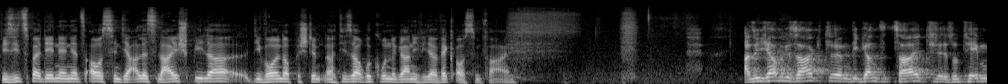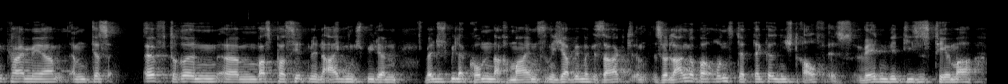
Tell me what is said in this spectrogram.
Wie sieht es bei denen denn jetzt aus? Sind ja alles Leihspieler. Die wollen doch bestimmt nach dieser Rückrunde gar nicht wieder weg aus dem Verein. Also ich habe gesagt, ähm, die ganze Zeit, so Themen kein mehr, ähm, das Öfteren, ähm, was passiert mit den eigenen Spielern, welche Spieler kommen nach Mainz. Und ich habe immer gesagt, ähm, solange bei uns der Deckel nicht drauf ist, werden wir dieses Thema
